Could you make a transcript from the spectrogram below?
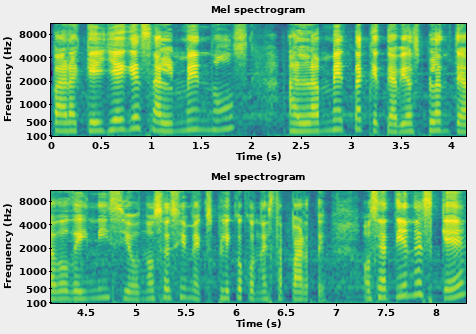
para que llegues al menos a la meta que te habías planteado de inicio. No sé si me explico con esta parte. O sea, tienes que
